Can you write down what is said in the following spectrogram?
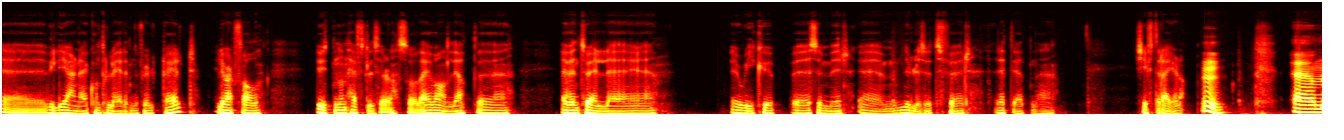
eh, vil gjerne kontrollere den fullt og helt. Eller i hvert fall uten noen heftelser, da. Så det er jo vanlig at uh, eventuelle eh, recoup-summer eh, nulles ut før rettighetene skifter eier, da. Mm. Um,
